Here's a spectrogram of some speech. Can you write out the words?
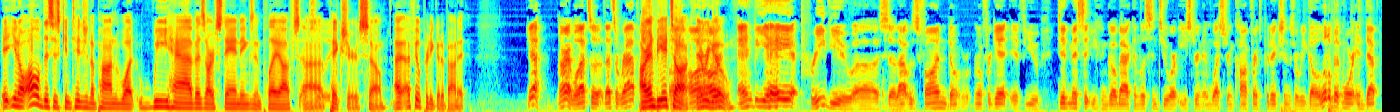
it, you know all of this is contingent upon what we have as our standings and playoffs uh, pictures. So I, I feel pretty good about it. Yeah. All right. Well, that's a that's a wrap. Our NBA talk. Uh, there we go. NBA preview. Uh, so that was fun. Don't don't forget if you did miss it, you can go back and listen to our Eastern and Western Conference predictions, where we go a little bit more in depth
